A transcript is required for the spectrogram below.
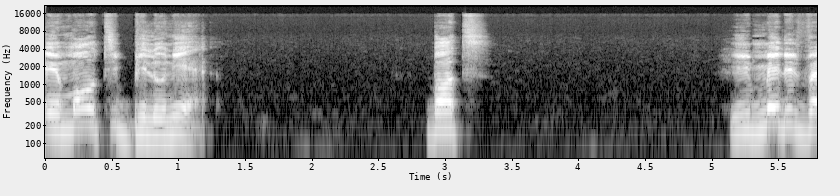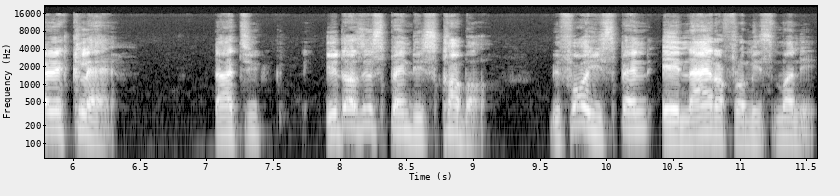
a multi-billionaire. But he made it very clear that he, he doesn't spend his kobo before he spend a naira from his money.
